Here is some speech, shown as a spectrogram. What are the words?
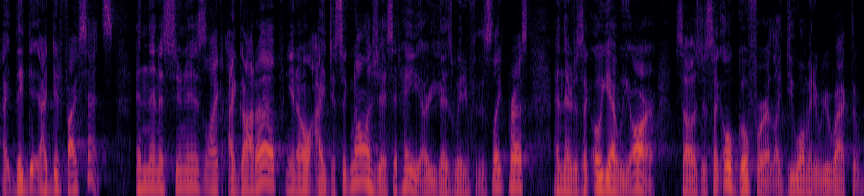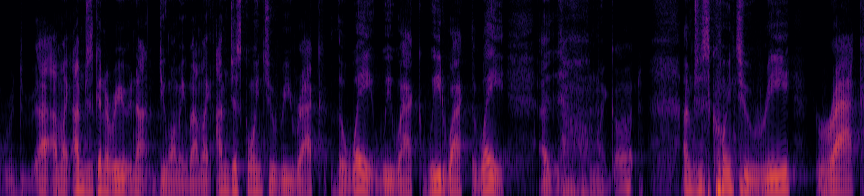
I they did I did five sets. And then as soon as like I got up, you know, I just acknowledged it. I said, "Hey, are you guys waiting for this leg press?" And they're just like, "Oh yeah, we are." So I was just like, "Oh, go for it." Like, do you want me to re-rack the? I'm like, I'm just gonna re not. Do you want me? But I'm like, I'm just going to re-rack the weight. We whack, we'd whack the weight. I, oh my god, I'm just going to re-rack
